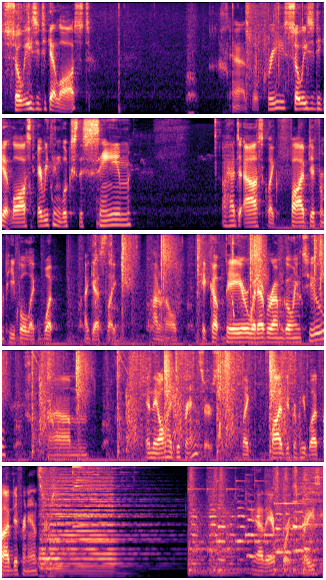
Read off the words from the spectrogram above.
so easy to get lost. As we'll freeze. So easy to get lost. Everything looks the same. I had to ask, like, five different people, like, what, I guess, like, I don't know, pickup bay or whatever I'm going to. Um, and they all had different answers. Like, five different people had five different answers. Yeah, the airport's crazy.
